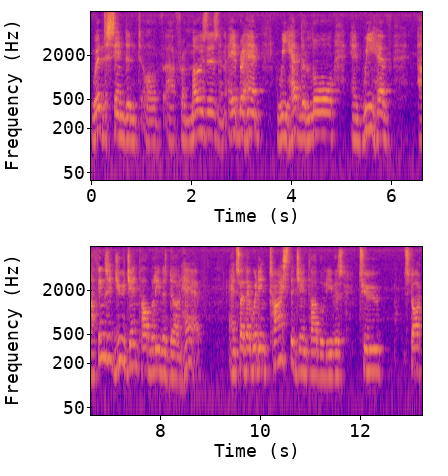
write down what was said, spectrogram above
we're descendant of uh, from Moses and Abraham, we have the law, and we have uh, things that you Gentile believers don't have. And so they would entice the Gentile believers to start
